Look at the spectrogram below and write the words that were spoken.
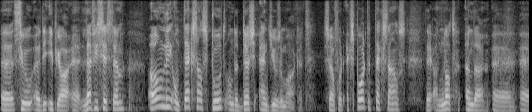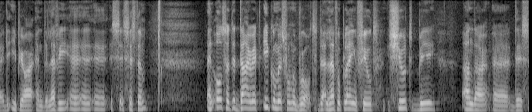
through the EPR levy system only on textiles put on the Dutch end-user market. So for exported textiles, they are not under uh, uh, the EPR and the levy uh, system. And also the direct e-commerce from abroad, the level playing field should be under this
